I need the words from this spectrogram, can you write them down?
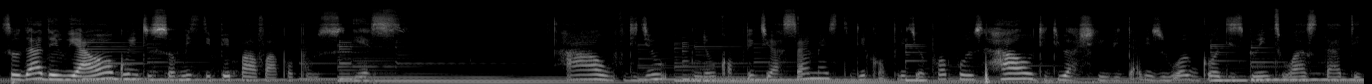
So that day we are all going to submit the paper of our purpose. Yes. How did you, you know, complete your assignments? Did you complete your purpose? How did you achieve it? That is what God is going to ask that day.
